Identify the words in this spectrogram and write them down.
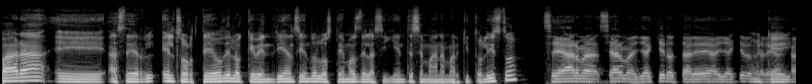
para eh, hacer el sorteo de lo que vendrían siendo los temas de la siguiente semana, Marquito. ¿Listo? Se arma, se arma. Ya quiero tarea, ya quiero tarea.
